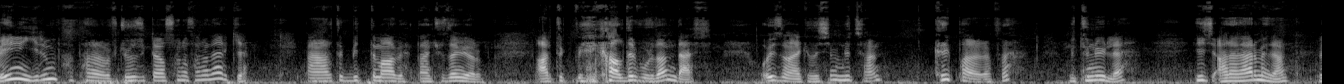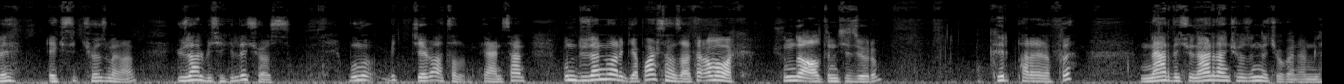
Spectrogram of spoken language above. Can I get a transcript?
beynin 20 pa- paragrafı çözdükten sonra sana der ki ben artık bittim abi ben çözemiyorum. Artık kaldır buradan der. O yüzden arkadaşım lütfen 40 paragrafı bütünüyle hiç ara vermeden ve eksik çözmeden güzel bir şekilde çöz. Bunu bir cebe atalım. Yani sen bunu düzenli olarak yaparsan zaten ama bak şunu da altını çiziyorum. 40 paragrafı nerede şu nereden çözdüğün de çok önemli.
